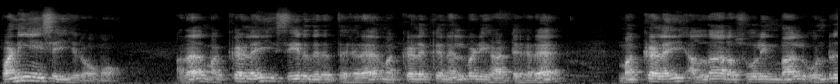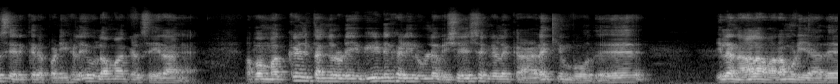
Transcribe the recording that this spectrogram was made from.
பணியை செய்கிறோமோ அதாவது மக்களை சீர்திருத்துகிற மக்களுக்கு நல்வழி காட்டுகிற மக்களை அல்லாஹ் ரசூலின்பால் ஒன்று சேர்க்கிற பணிகளை உலமாக்கள் செய்கிறாங்க அப்போ மக்கள் தங்களுடைய வீடுகளில் உள்ள விசேஷங்களுக்கு அழைக்கும் போது இல்லை நாளாக வர முடியாது.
